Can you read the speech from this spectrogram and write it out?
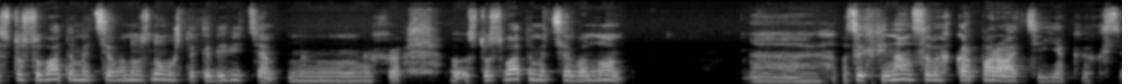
Стосуватиметься воно, знову ж таки, дивіться, стосуватиметься воно е, цих фінансових корпорацій, якихось,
